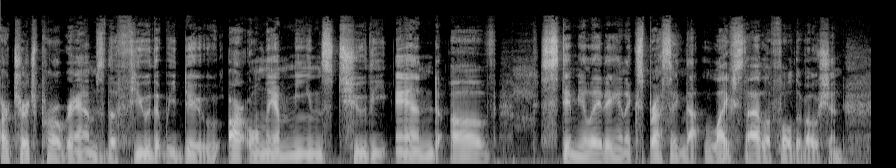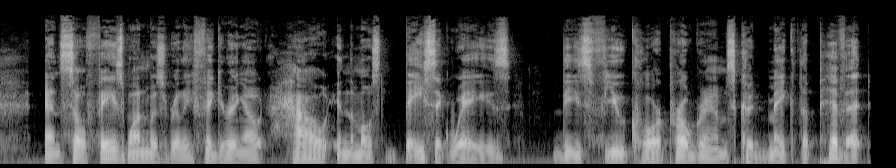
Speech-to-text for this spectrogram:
Our church programs, the few that we do, are only a means to the end of stimulating and expressing that lifestyle of full devotion. And so phase one was really figuring out how, in the most basic ways, these few core programs could make the pivot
